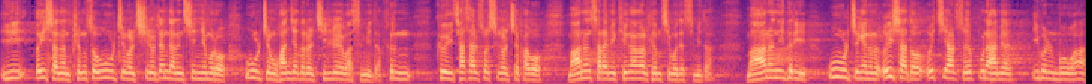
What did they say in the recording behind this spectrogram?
이 의사는 평소 우울증을 치료된다는 신념으로 우울증 환자들을 진료해 왔습니다. 그런 그의 자살 소식을 접하고 많은 사람이 경악을 금치 못했습니다. 많은 이들이 우울증에는 의사도 어찌할 수 없구나 하며 입을 모아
